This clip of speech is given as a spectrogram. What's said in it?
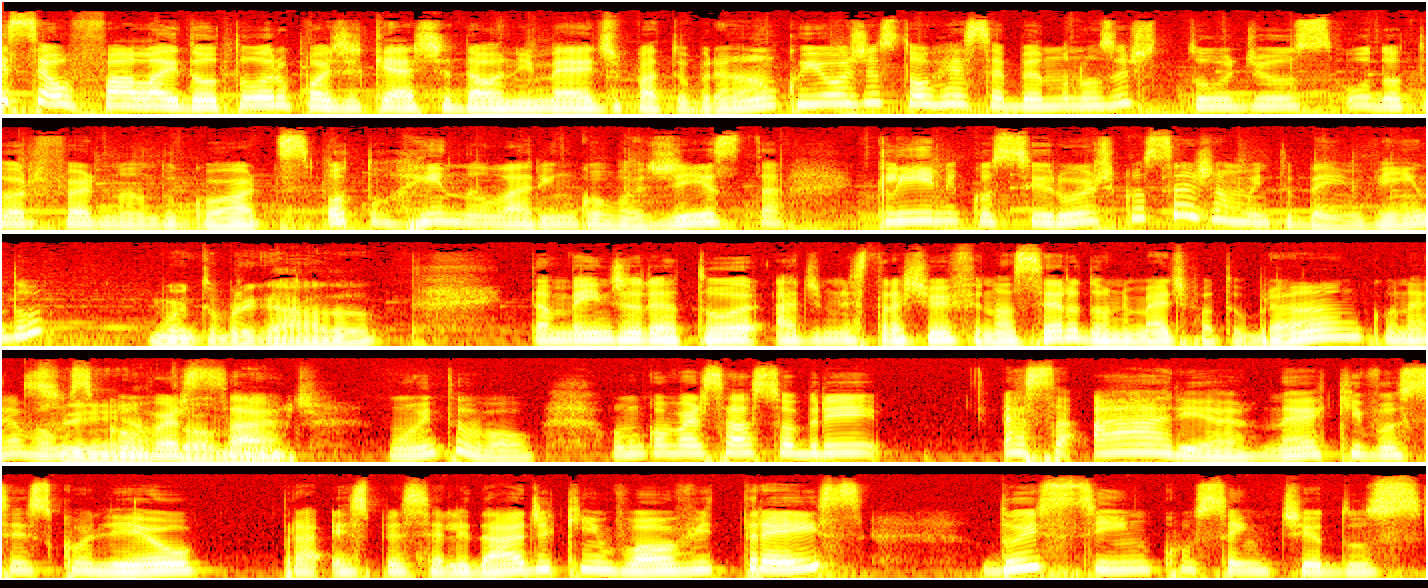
Esse é o Fala aí Doutor, o podcast da Unimed Pato Branco, e hoje estou recebendo nos estúdios o Dr. Fernando Gortz, otorrinolaringologista, clínico cirúrgico. Seja muito bem-vindo. Muito obrigado. Também diretor administrativo e financeiro da Unimed Pato Branco, né? Vamos Sim, conversar. atualmente. Muito bom. Vamos conversar sobre essa área, né, que você escolheu para especialidade que envolve três dos cinco sentidos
